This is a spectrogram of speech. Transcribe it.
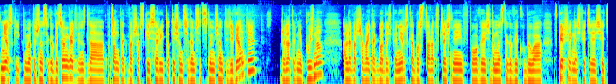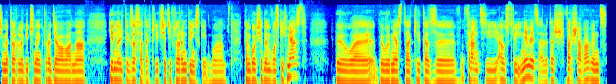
wnioski klimatyczne z tego wyciągać, więc dla początek warszawskiej serii to 1779, relatywnie późno, ale Warszawa i tak była dość pionierska, bo 100 lat wcześniej, w połowie XVII wieku była w pierwszej na świecie sieci meteorologicznej, która działała na jednolitych zasadach, czyli w sieci florentyńskiej. Była, tam było siedem włoskich miast, były, były miasta kilka z Francji, Austrii i Niemiec, ale też Warszawa, więc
